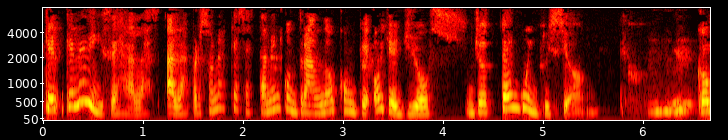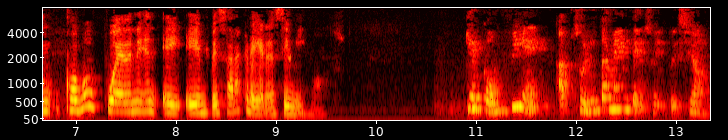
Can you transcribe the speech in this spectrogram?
¿qué, ¿qué, le dices a las, a las personas que se están encontrando con que, oye, yo, yo tengo intuición? ¿Cómo, ¿Cómo, pueden en, en, empezar a creer en sí mismos? Que confíen absolutamente en su intuición,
